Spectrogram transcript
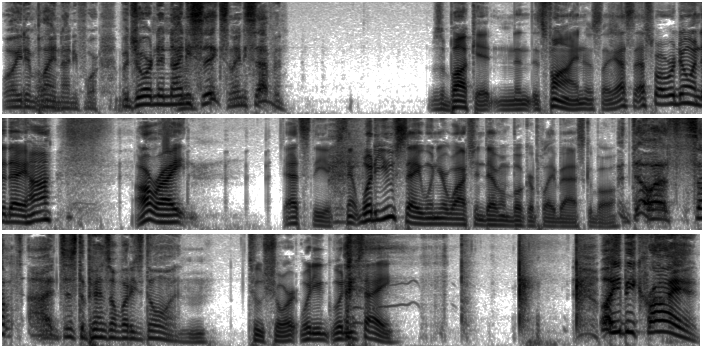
Well, he didn't play in '94, but Jordan in '96, '97. It was a bucket, and then it's fine. It's like that's that's what we're doing today, huh? All right. That's the extent. What do you say when you're watching Devin Booker play basketball? No, uh, some uh, it just depends on what he's doing. Mm-hmm. Too short. What do you What do you say? Well, he'd be crying.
